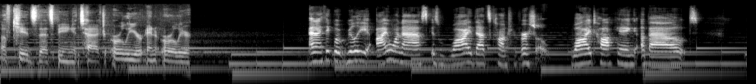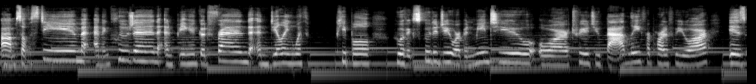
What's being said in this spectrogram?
of kids that's being attacked earlier and earlier. And I think what really I want to ask is why that's controversial. Why talking about um, self esteem and inclusion and being a good friend and dealing with people who have excluded you or been mean to you or treated you badly for part of who you are is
